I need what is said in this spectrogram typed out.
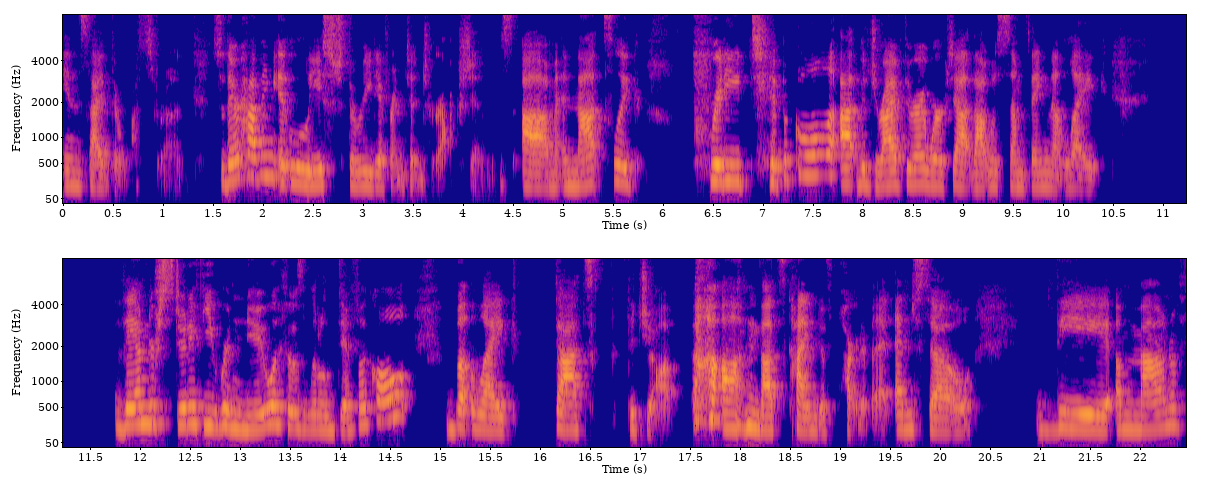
inside the restaurant. So they're having at least three different interactions. Um, and that's like pretty typical at the drive-through I worked at. That was something that like they understood if you were new, if it was a little difficult, but like that's the job. um, that's kind of part of it. And so the amount of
